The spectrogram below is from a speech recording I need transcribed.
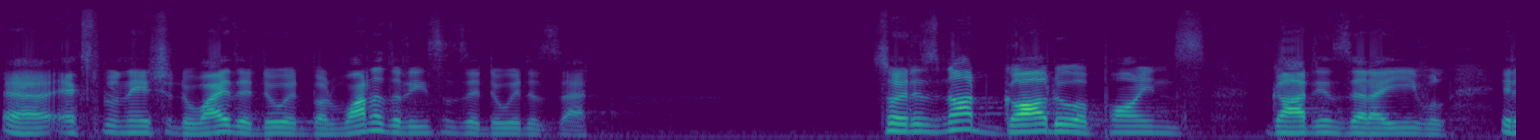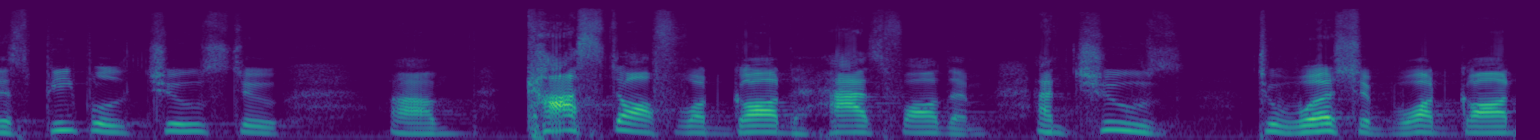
uh, explanation to why they do it, but one of the reasons they do it is that. So it is not God who appoints guardians that are evil. It is people choose to um, cast off what God has for them and choose to worship what God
